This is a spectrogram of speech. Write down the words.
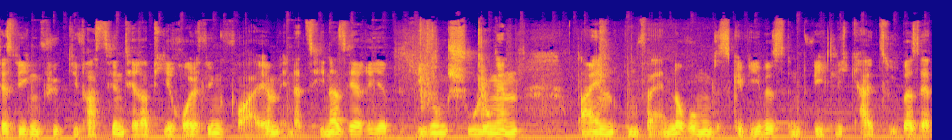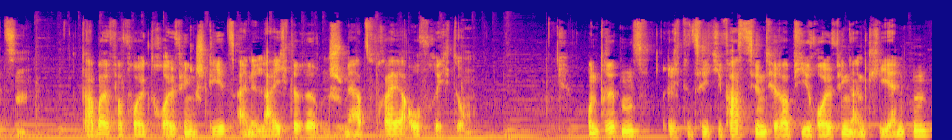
Deswegen fügt die Faszientherapie Rolfing vor allem in der Zehner-Serie Bewegungsschulungen ein, um Veränderungen des Gewebes in Beweglichkeit zu übersetzen. Dabei verfolgt Rolfing stets eine leichtere und schmerzfreie Aufrichtung. Und drittens richtet sich die Faszientherapie Rolfing an Klienten,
